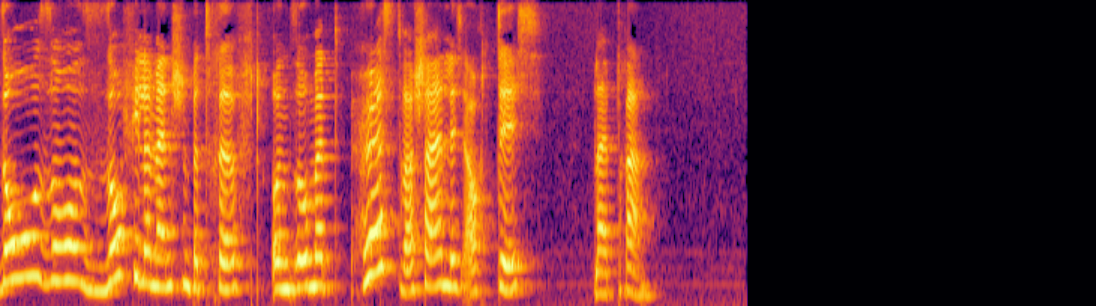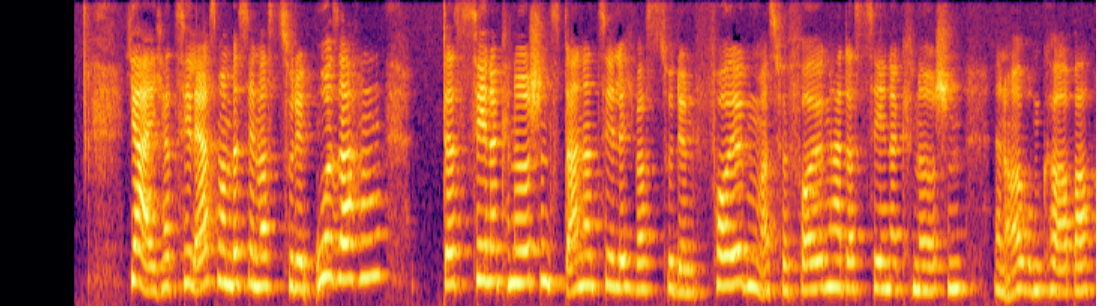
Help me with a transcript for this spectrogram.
so, so, so viele Menschen betrifft und somit höchstwahrscheinlich auch dich, bleib dran. Ja, ich erzähle erstmal ein bisschen was zu den Ursachen des Zähneknirschens, dann erzähle ich was zu den Folgen, was für Folgen hat das Zähneknirschen in eurem Körper.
